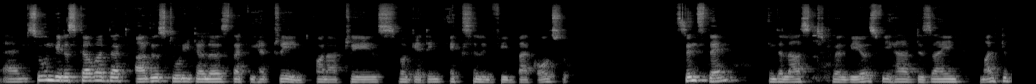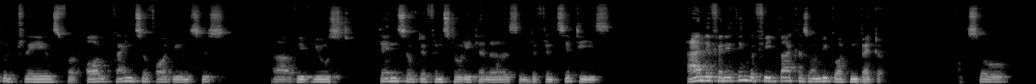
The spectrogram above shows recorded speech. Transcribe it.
And soon we discovered that other storytellers that we had trained on our trails were getting excellent feedback also. Since then, in the last 12 years, we have designed multiple trails for all kinds of audiences. Uh, we've used tens of different storytellers in different cities. And if anything, the feedback has only gotten better. So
